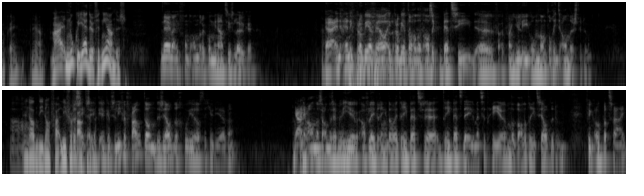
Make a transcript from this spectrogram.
oké. Ja. Maar Noeke, jij durft het niet aan dus. Nee, maar ik vond andere combinaties leuker. Ja, en, en ik probeer wel, ik probeer toch altijd als ik bed zie eh, van jullie om dan toch iets anders te doen. Ah. En dan die dan fout, liever fout Precies, hebben. ik, ik heb ze liever fout dan dezelfde goede als dat jullie hebben. Ja, nee, maar anders, anders hebben we hier afleveringen dat wij drie beds, eh, drie beds delen met z'n drieën, omdat we alle drie hetzelfde doen. Vind ik ook wat saai.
